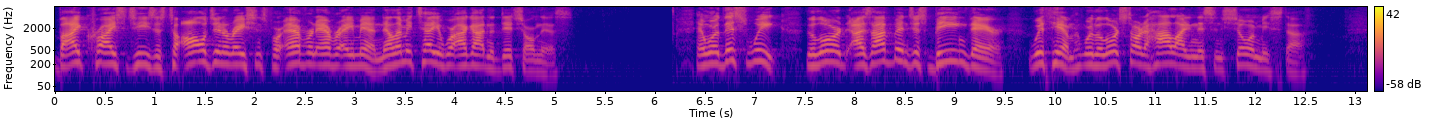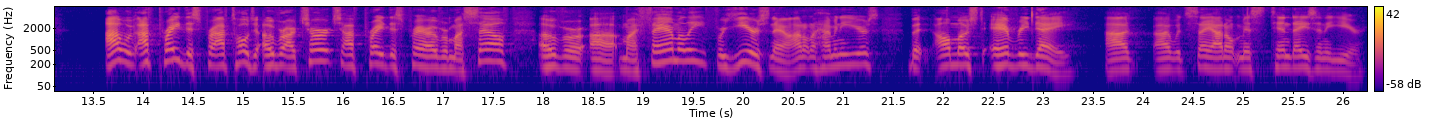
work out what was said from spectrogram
by Christ Jesus to all generations forever and ever. Amen. Now let me tell you where I got in a ditch on this. And where this week, the Lord, as I've been just being there with him, where the Lord started highlighting this and showing me stuff. I w- I've prayed this prayer, I've told you, over our church. I've prayed this prayer over myself, over uh, my family for years now. I don't know how many years, but almost every day. I, I would say I don't miss 10 days in a year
